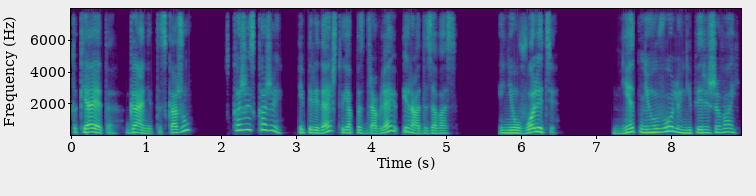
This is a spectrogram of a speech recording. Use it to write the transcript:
Так я это, Гане, ты скажу? Скажи, скажи, и передай, что я поздравляю и рада за вас. И не уволите? Нет, не уволю, не переживай.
